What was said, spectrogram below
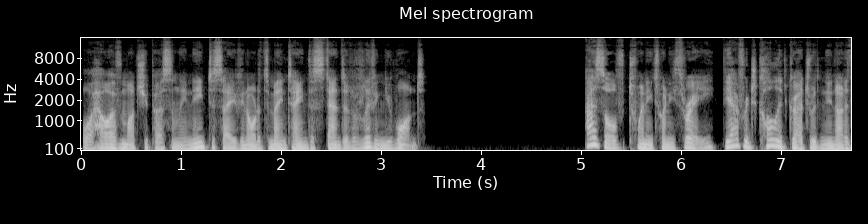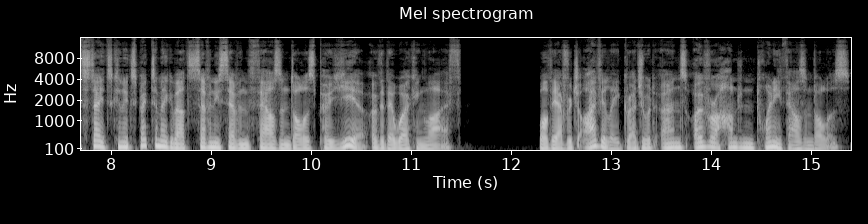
or however much you personally need to save in order to maintain the standard of living you want. As of 2023, the average college graduate in the United States can expect to make about $77,000 per year over their working life, while the average Ivy League graduate earns over $120,000.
